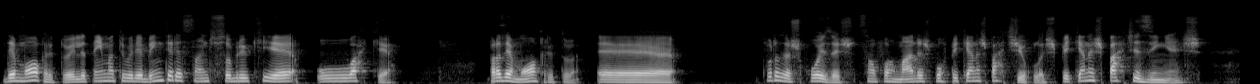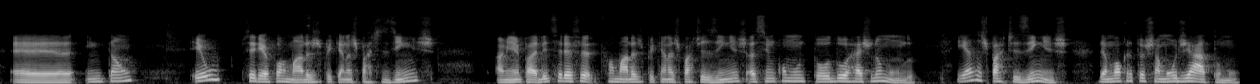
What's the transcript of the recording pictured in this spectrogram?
Demócrito ele tem uma teoria bem interessante sobre o que é o arqué. Para Demócrito, é... todas as coisas são formadas por pequenas partículas, pequenas partezinhas. É... Então, eu seria formado de pequenas partezinhas, a minha parede seria formada de pequenas partezinhas, assim como todo o resto do mundo. E essas partezinhas, Demócrito chamou de átomo,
